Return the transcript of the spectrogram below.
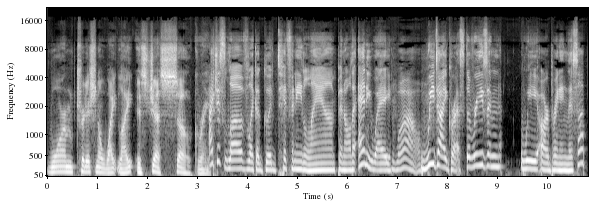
warm, traditional white light is just so great. I just love like a good Tiffany lamp and all that. Anyway, Wow. we digress. The reason we are bringing this up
